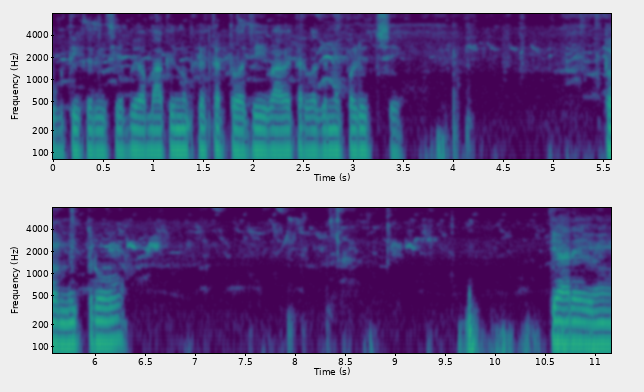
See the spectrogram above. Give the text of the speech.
ઉગતી કરી છે. બાકીનું ખેતર તો હજી વાવેતર વગરનું પડ્યું જ છે. તો મિત્રો, ત્યારે મેં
